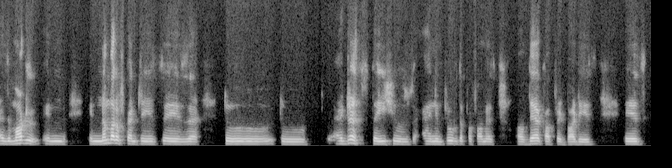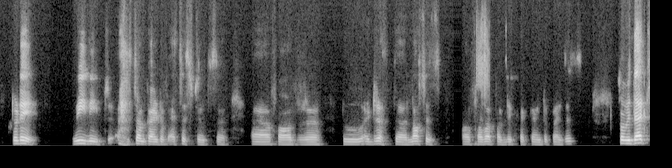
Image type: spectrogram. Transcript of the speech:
as a model in in number of countries is uh, to, to address the issues and improve the performance of their corporate bodies is today we need some kind of assistance uh, for to address the losses of our public sector enterprises. So with that,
